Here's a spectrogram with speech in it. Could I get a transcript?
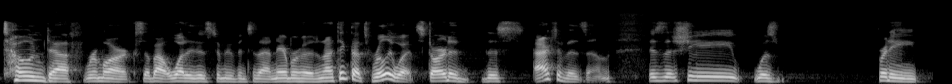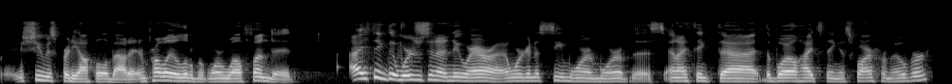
tone deaf remarks about what it is to move into that neighborhood. And I think that's really what started this activism is that she was pretty she was pretty awful about it and probably a little bit more well funded. I think that we're just in a new era and we're going to see more and more of this. And I think that the Boyle Heights thing is far from over,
